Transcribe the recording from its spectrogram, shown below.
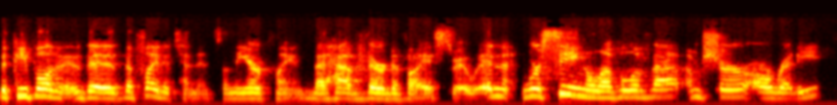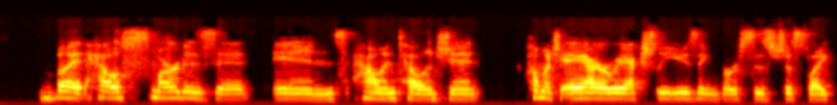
the people, the, the flight attendants on the airplane that have their device. And we're seeing a level of that, I'm sure, already but how smart is it and how intelligent how much ai are we actually using versus just like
